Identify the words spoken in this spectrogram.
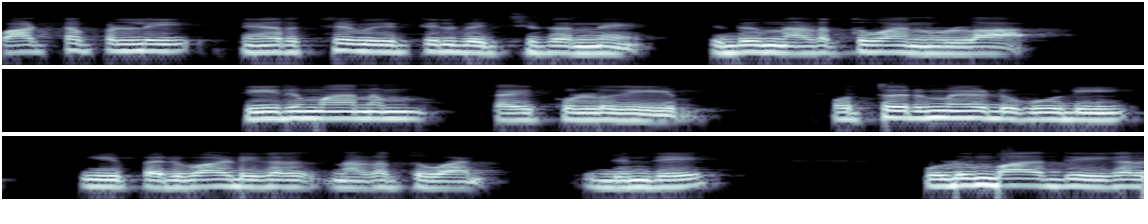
വാട്ടപ്പള്ളി നേർച്ച വീട്ടിൽ വെച്ച് തന്നെ ഇത് നടത്തുവാനുള്ള തീരുമാനം കൈക്കൊള്ളുകയും ഒത്തൊരുമയോടുകൂടി ഈ പരിപാടികൾ നടത്തുവാൻ ഇതിന്റെ കുടുംബാധികൾ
